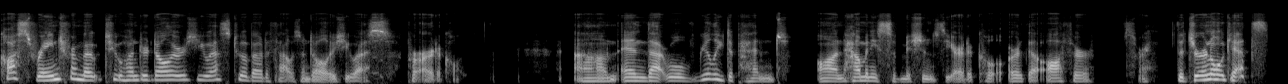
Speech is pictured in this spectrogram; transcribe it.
costs range from about $200 US to about $1,000 US per article. Um, and that will really depend on how many submissions the article or the author, sorry, the journal gets,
